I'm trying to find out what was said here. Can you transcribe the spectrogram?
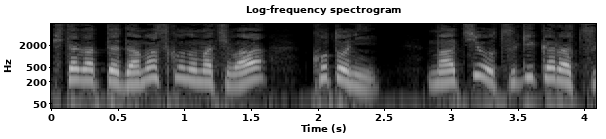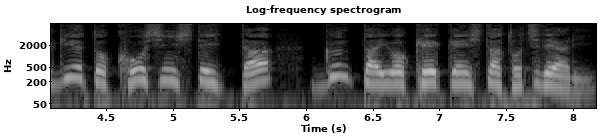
したがってダマスコの町は、ことに町を次から次へと更新していった軍隊を経験した土地であり、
